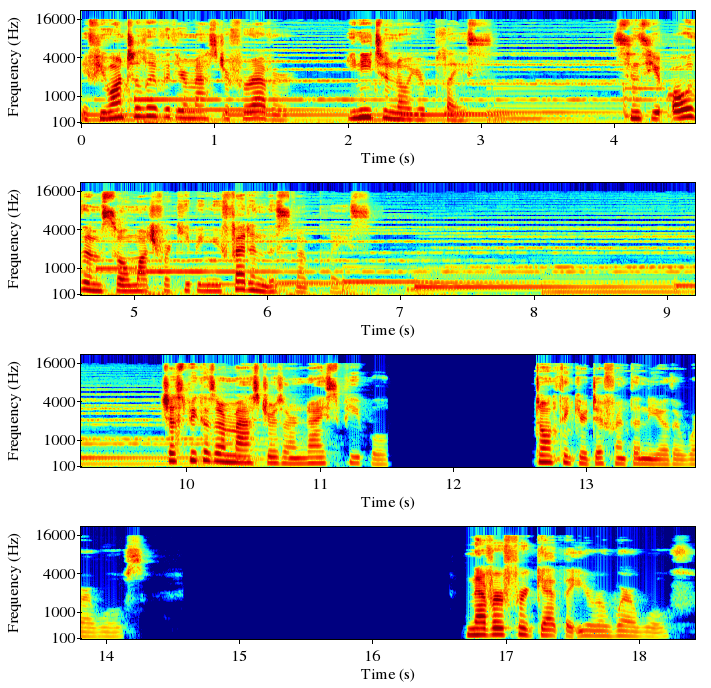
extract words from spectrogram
If you want to live with your master forever, you need to know your place. Since you owe them so much for keeping you fed in this snug place. Just because our masters are nice people, don't think you're different than the other werewolves. Never forget that you're a werewolf.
